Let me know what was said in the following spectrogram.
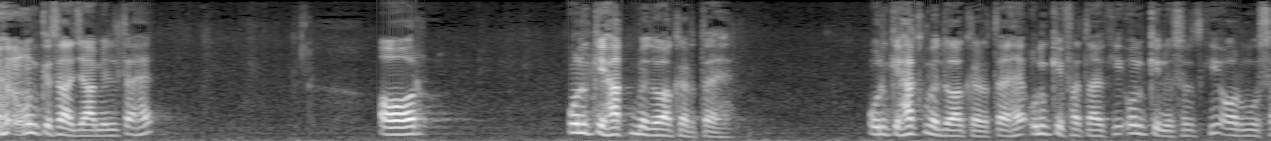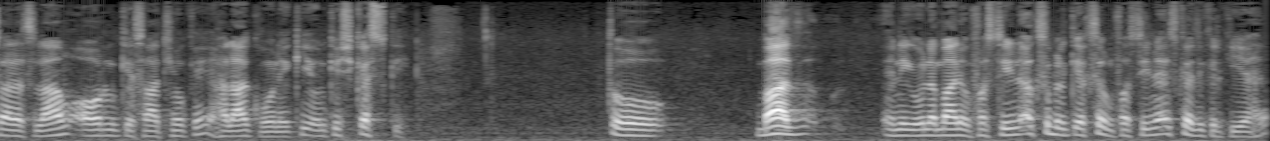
ان کے ساتھ جا ملتا ہے۔ اور ان کے حق میں دعا کرتا ہے۔ ان کے حق میں دعا کرتا ہے، ان کی فتح کی، ان کی نصرت کی، اور موسیٰ علیہ السلام اور ان کے ساتھیوں کے ہلاک ہونے کی، ان کی شکست کی۔ تو بعض یعنی علماء نے مفسرین، اکثر بلکہ اکثر مفسرین نے اس کا ذکر کیا ہے۔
